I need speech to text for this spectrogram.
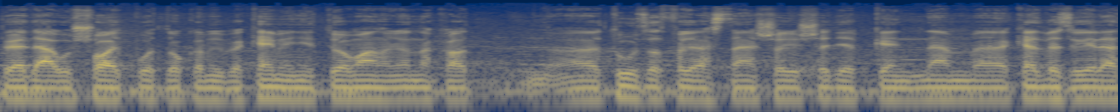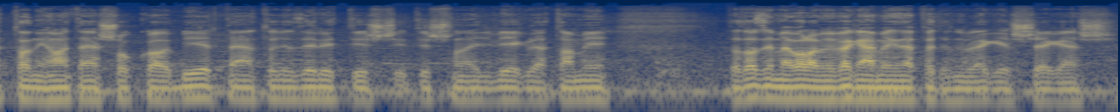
például sajtpótlók, amiben keményítő van, hogy annak a túlzott fogyasztása is egyébként nem kedvező élettani hatásokkal bír, tehát hogy azért itt is, itt is van egy véglet, ami tehát azért, mert valami vegán még nem feltétlenül egészséges.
